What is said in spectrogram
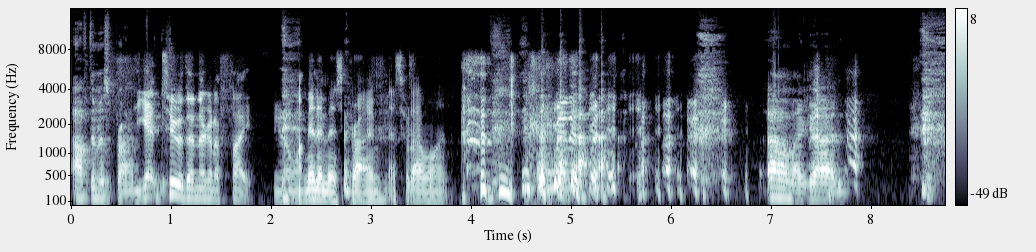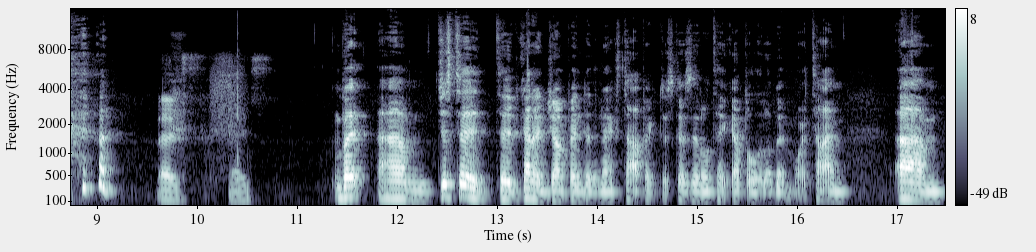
Optimus Prime. You get two, then they're gonna fight. You don't want Minimus Prime. That's what I want. oh my god. nice, nice. But um, just to, to kind of jump into the next topic, just because it'll take up a little bit more time. Um,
